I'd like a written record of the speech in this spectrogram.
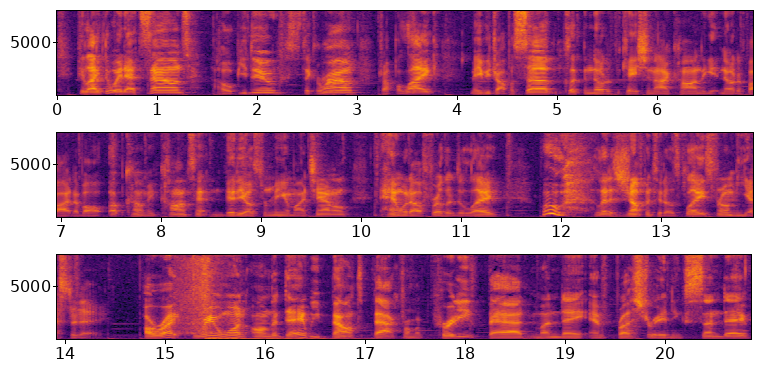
if you like the way that sounds, I hope you do. Stick around, drop a like, maybe drop a sub, click the notification icon to get notified of all upcoming content and videos from me on my channel. And without further delay, Whew, let us jump into those plays from yesterday. All right, 3 1 on the day. We bounced back from a pretty bad Monday and frustrating Sunday.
